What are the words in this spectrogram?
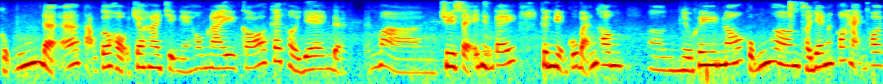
cũng đã tạo cơ hội cho hai chị ngày hôm nay có cái thời gian để mà chia sẻ những cái kinh nghiệm của bản thân. À, nhiều khi nó cũng uh, thời gian nó có hạn thôi.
